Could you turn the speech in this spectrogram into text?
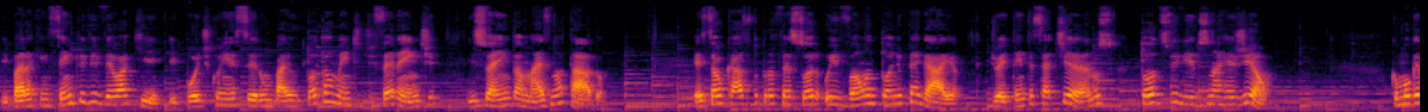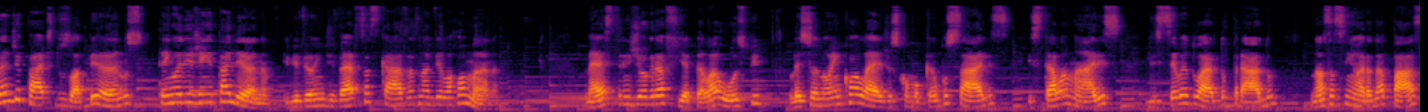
e para quem sempre viveu aqui e pôde conhecer um bairro totalmente diferente, isso é ainda mais notável. Esse é o caso do professor Uivão Antônio Pegaia, de 87 anos, todos vividos na região. Como grande parte dos lapianos, tem origem italiana e viveu em diversas casas na Vila Romana. Mestre em Geografia pela USP, lecionou em colégios como Campos Sales, Estela Mares, Liceu Eduardo Prado, Nossa Senhora da Paz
